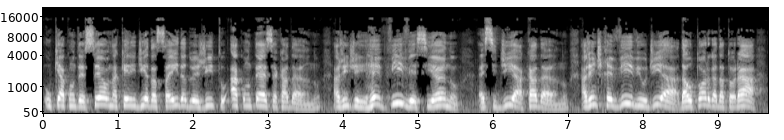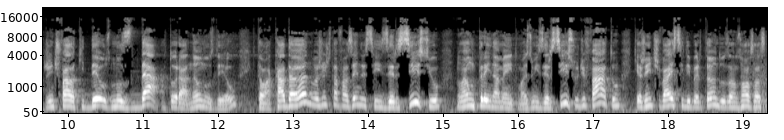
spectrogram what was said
O que aconteceu naquele dia da saída do Egito acontece a cada ano. A gente revive esse ano, esse dia a cada ano. A gente revive o dia da outorga da Torá. A gente fala que Deus nos dá a Torá, não nos deu. Então, a cada ano a gente está fazendo esse exercício, não é um treinamento, mas um exercício de fato que a gente vai se libertando das nossas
